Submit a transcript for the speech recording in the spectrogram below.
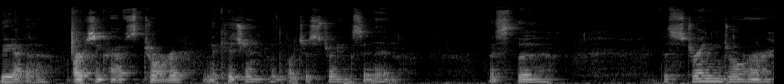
We got a arts and crafts drawer in the kitchen with a bunch of strings in it. That's the the string drawer,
